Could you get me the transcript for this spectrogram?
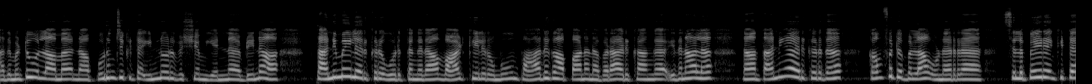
அது மட்டும் இல்லாமல் நான் புரிஞ்சுக்கிட்ட இன்னொரு விஷயம் என்ன அப்படின்னா, தனிமையில் இருக்கிற ஒருத்தங்க தான் வாழ்க்கையில் ரொம்பவும் பாதுகாப்பான நபராக இருக்காங்க. இதனால் நான் தனியாக இருக்கிறத கம்ஃபர்டபுளாக உணர்றேன். சில பேர் என்கிட்ட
